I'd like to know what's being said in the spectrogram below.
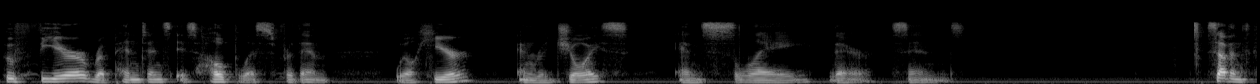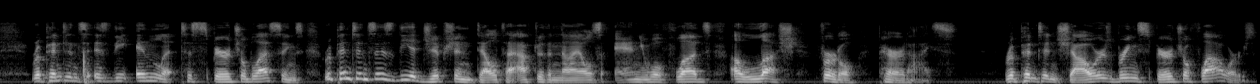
who fear repentance is hopeless for them will hear and rejoice and slay their sins. Seventh, repentance is the inlet to spiritual blessings. Repentance is the Egyptian delta after the Nile's annual floods, a lush, fertile paradise. Repentant showers bring spiritual flowers.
